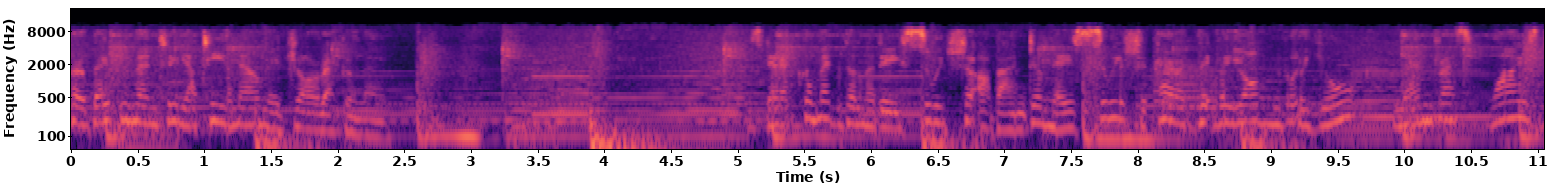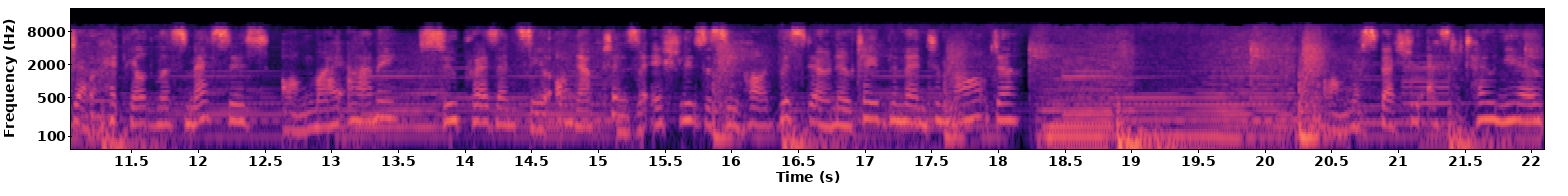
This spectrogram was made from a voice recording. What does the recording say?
probablemente ya tiene el mayor regalo. Deco Magdalena de Suecia abandones Suecia para Vivion New York, Londres, Wise de Hepilmas Messes, en Miami, su presencia en actos islas así ha visto notablemente marta. En especial Estatonio,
